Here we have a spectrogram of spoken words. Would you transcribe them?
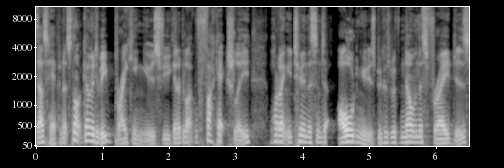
does happen, it's not going to be breaking news for you. You're going to be like, well, fuck, actually, why don't you turn this into old news? Because we've known this for ages,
